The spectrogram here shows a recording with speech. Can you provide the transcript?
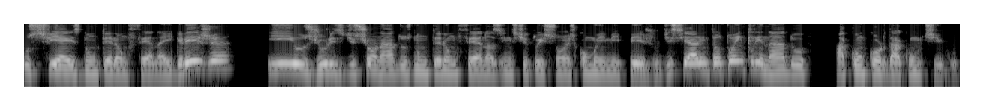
os fiéis não terão fé na igreja, e os jurisdicionados não terão fé nas instituições como MP Judiciário, então estou inclinado a concordar contigo.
